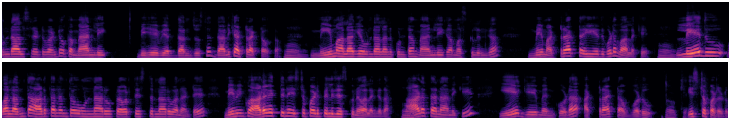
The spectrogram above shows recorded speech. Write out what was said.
ఉండాల్సినటువంటి ఒక మ్యాన్లీ బిహేవియర్ దాన్ని చూస్తే దానికి అట్రాక్ట్ అవుతాం. ఉమ్, మేము అలాగే ఉండాలనుకుంటాం మ్యాన్లీగా మస్కులిన్గా మేము అట్రాక్ట్ అయ్యేది కూడా వాళ్ళకే. ఉమ్, లేదు వాళ్ళంతా ఆడతనంతో ఉన్నారు ప్రవర్తిస్తున్నారు అని అంటే మేము ఇంకో ఆడ వ్యక్తినే ఇష్టపడి పెళ్ళి చేసుకునే వాళ్ళం కదా. Hmm. ఆడతనానికి ఏ గేమ్ అని కూడా అట్రాక్ట్ అవ్వడు ఇష్టపడడు.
